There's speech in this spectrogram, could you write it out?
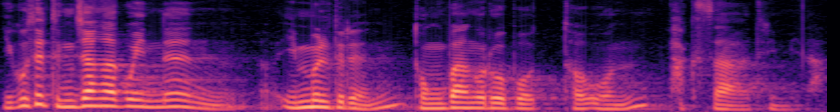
이곳에 등장하고 있는 인물들은 동방으로부터 온 박사들입니다.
